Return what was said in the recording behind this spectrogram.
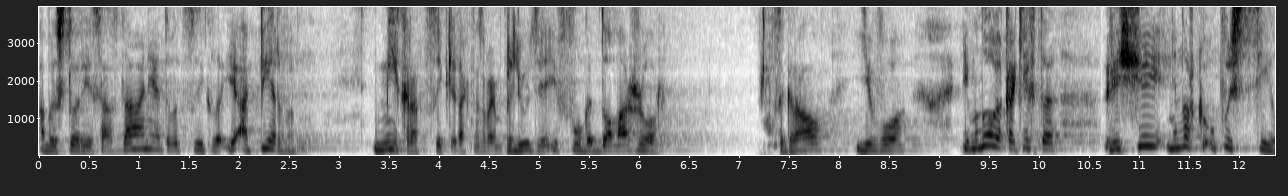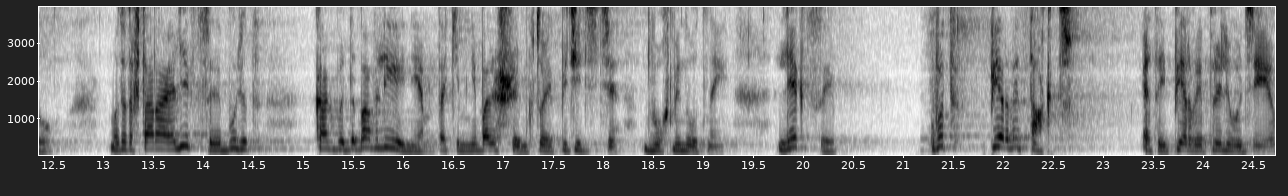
об истории создания этого цикла и о первом микроцикле, так называемом «Прелюдия и фуга» до мажор. Сыграл его. И много каких-то вещей немножко упустил. Вот эта вторая лекция будет – как бы добавлением таким небольшим к той 52-минутной лекции. Вот первый такт этой первой прелюдии.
